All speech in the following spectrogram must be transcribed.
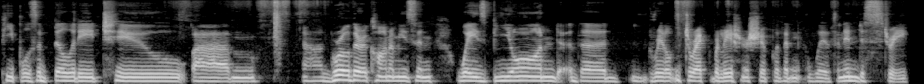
people's ability to um, uh, grow their economies in ways beyond the real direct relationship with an, with an industry.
